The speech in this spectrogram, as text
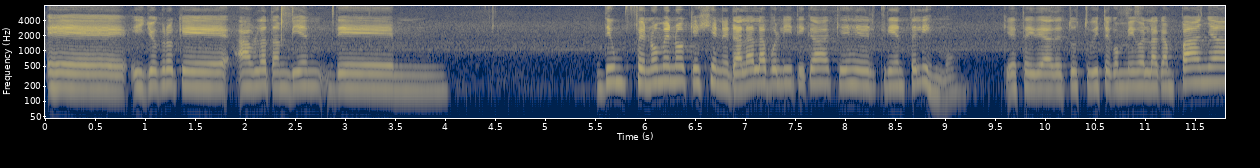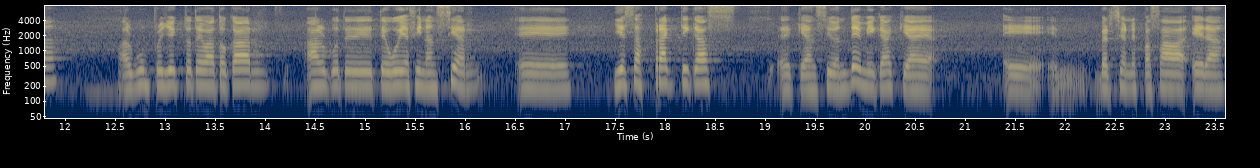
eh, y yo creo que habla también de, mm, de un fenómeno que es general a la política, que es el clientelismo, que esta idea de tú estuviste conmigo en la campaña, algún proyecto te va a tocar, algo te, voy a financiar. Eh, y esas prácticas eh, que han sido endémicas, que eh, en versiones pasadas era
